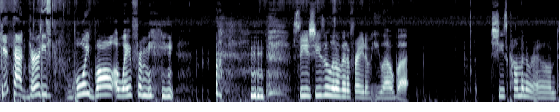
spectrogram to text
Get that dirty boy ball away from me. See, she's a little bit afraid of Elo, but she's coming around.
